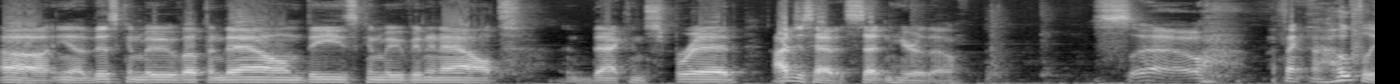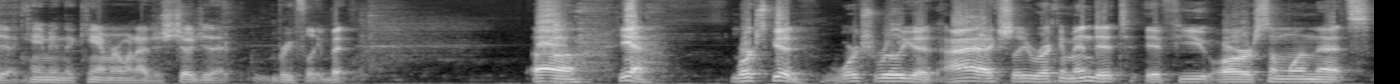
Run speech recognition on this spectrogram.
you know, this can move up and down. These can move in and out that can spread. I just have it set in here though. So I think hopefully that came in the camera when I just showed you that briefly. But uh, yeah, works good. Works really good. I actually recommend it if you are someone that's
